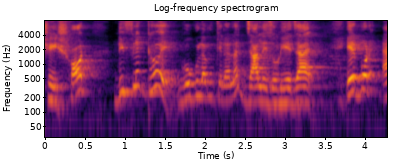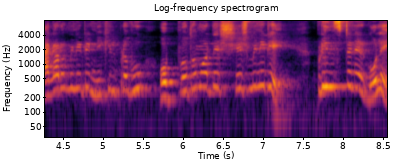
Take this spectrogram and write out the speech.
সেই শট ডিফ্লেক্ট হয়ে গোকুলাম কেরালা জালে জড়িয়ে যায়। এরপর এগারো মিনিটে নিখিল প্রভু ও প্রথমার্ধের শেষ মিনিটে প্রিন্সটনের গোলে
